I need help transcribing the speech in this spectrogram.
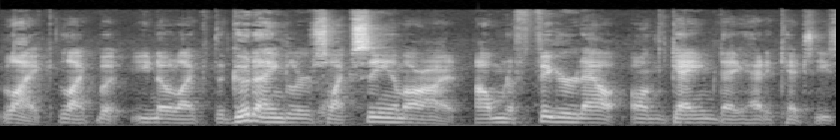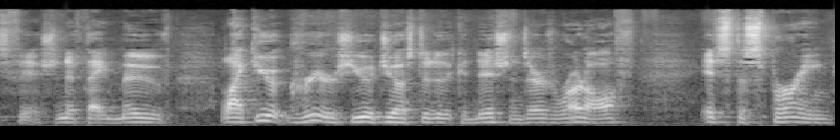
like like but you know like the good anglers like see them all right i'm gonna figure it out on game day how to catch these fish and if they move like you at greer's you adjusted to the conditions there's runoff it's the spring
